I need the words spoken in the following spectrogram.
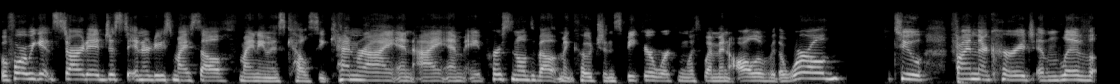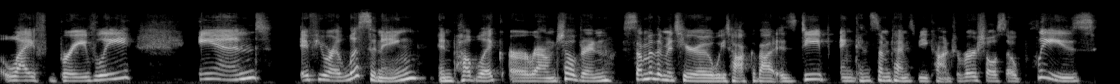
before we get started, just to introduce myself, my name is Kelsea Koenreich, and I am a personal development coach and speaker working with women all over the world to find their courage and live life bravely. And if you are listening in public or around children, some of the material we talk about is deep and can sometimes be controversial. So please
